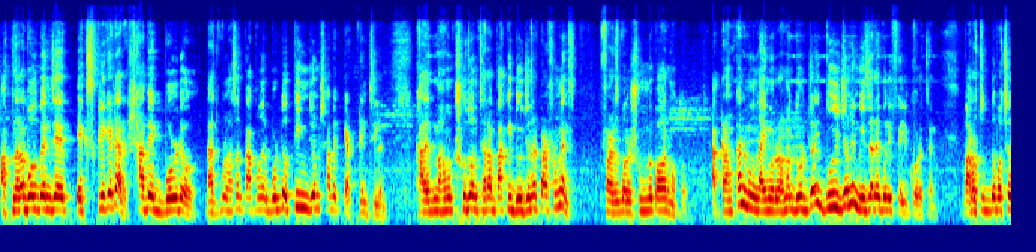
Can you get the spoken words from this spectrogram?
আপনারা বলবেন যে এক্স ক্রিকেটার সাবেক বোর্ডেও নাজমুল হাসান পাপনের বোর্ডেও তিনজন সাবেক ক্যাপ্টেন ছিলেন। খালেদ মাহমুদ সুজন ছাড়া বাকি দুইজনের পারফরমেন্স ফার্স্ট বলে শূন্য পাওয়ার মতো। আকরাম খান এবং নাইমুর রহমান দুর্জয় দুইজনই মিজারেবলি ফেল করেছেন। বারো চোদ্দ বছর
